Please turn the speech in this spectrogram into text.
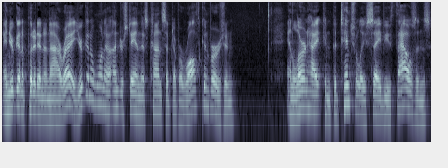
And you're going to put it in an IRA. You're going to want to understand this concept of a Roth conversion and learn how it can potentially save you thousands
